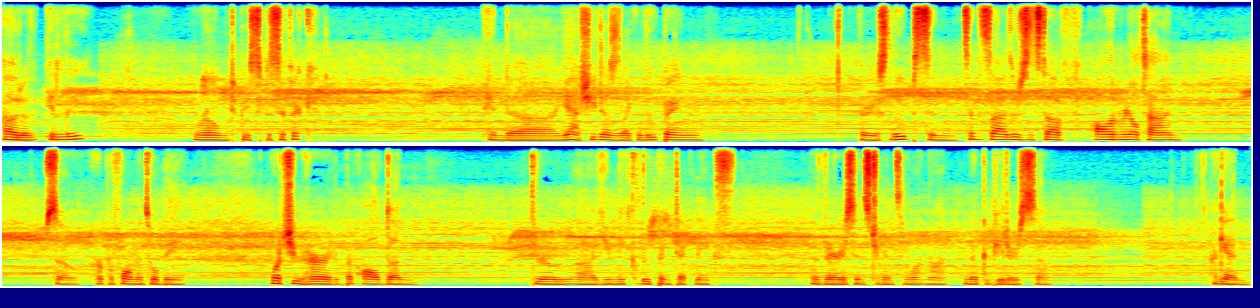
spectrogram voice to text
out of Italy, Rome to be specific. And uh, yeah, she does like looping, various loops and synthesizers and stuff, all in real time. So her performance will be what you heard, but all done through uh, unique looping techniques with various instruments and whatnot. No computers, so again,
